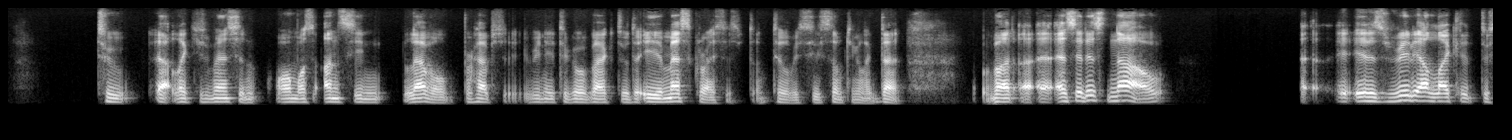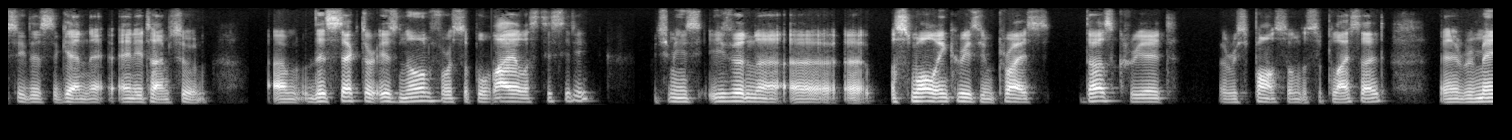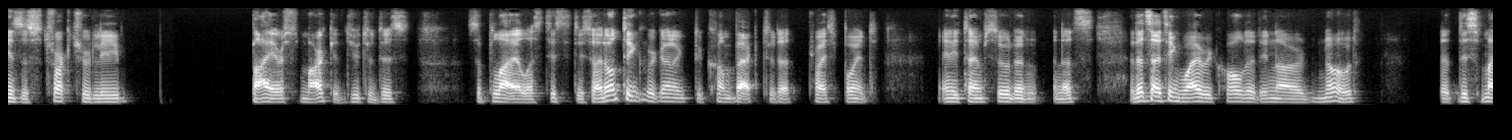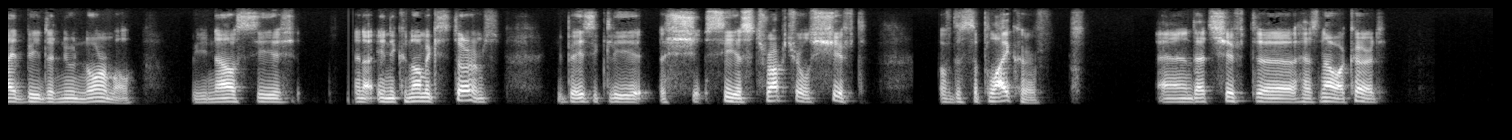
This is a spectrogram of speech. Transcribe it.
to, uh, like you mentioned, almost unseen level. Perhaps we need to go back to the EMS crisis until we see something like that. But uh, as it is now, uh, it is really unlikely to see this again anytime soon. Um, this sector is known for supply elasticity, which means even a, a, a, small increase in price does create response on the supply side, and it remains a structurally buyer's market due to this supply elasticity. So I don't think we're going to come back to that price point anytime soon, and, and that's and that's I think why we called it in our note that this might be the new normal. We now see in, in economics terms you basically uh, see a structural shift of the supply curve. And that shift uh, has now occurred.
